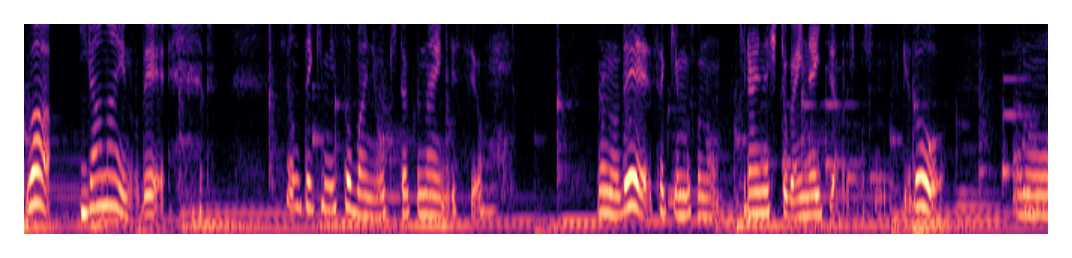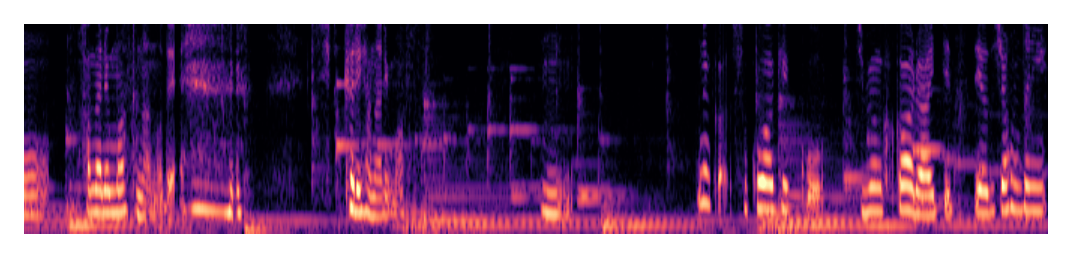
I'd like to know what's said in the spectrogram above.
はいらないので 基本的にそばに置きたくないんですよ。なのでさっきもその嫌いな人がいないって話もしたんですけどあの離れますなので しっかり離れます。うん。なんかそこは結構自分関わる相手って私は本当に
